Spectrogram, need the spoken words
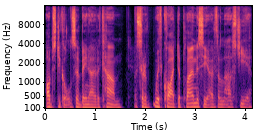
obstacles have been overcome sort of with quiet diplomacy over the last year.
